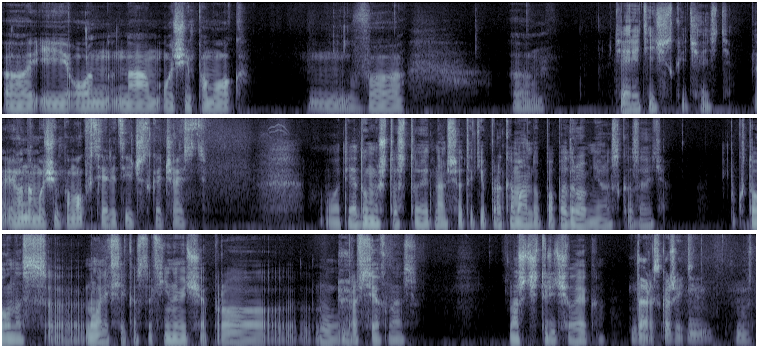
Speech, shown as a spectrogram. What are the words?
э, и он нам очень помог в... э, Теоретической части. И он нам очень помог в теоретической части. Вот, я думаю, что стоит нам все-таки про команду поподробнее рассказать. Кто у нас, ну, Алексей Константиновича, про, ну, про всех нас. Наши четыре человека. Да, расскажите. Может,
